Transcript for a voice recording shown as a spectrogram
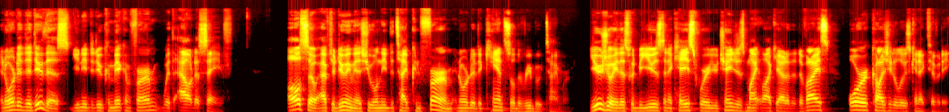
In order to do this, you need to do commit confirm without a save. Also, after doing this, you will need to type confirm in order to cancel the reboot timer. Usually, this would be used in a case where your changes might lock you out of the device or cause you to lose connectivity.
